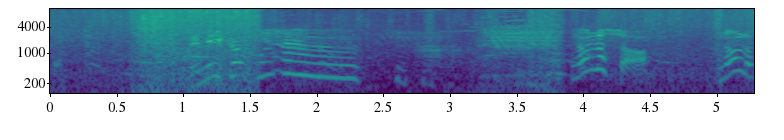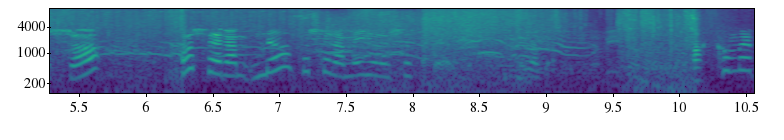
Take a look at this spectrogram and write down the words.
te. Nemico! Non lo so, non lo so. Forse era. No, forse era meglio perdere. Vabbè. Ma come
